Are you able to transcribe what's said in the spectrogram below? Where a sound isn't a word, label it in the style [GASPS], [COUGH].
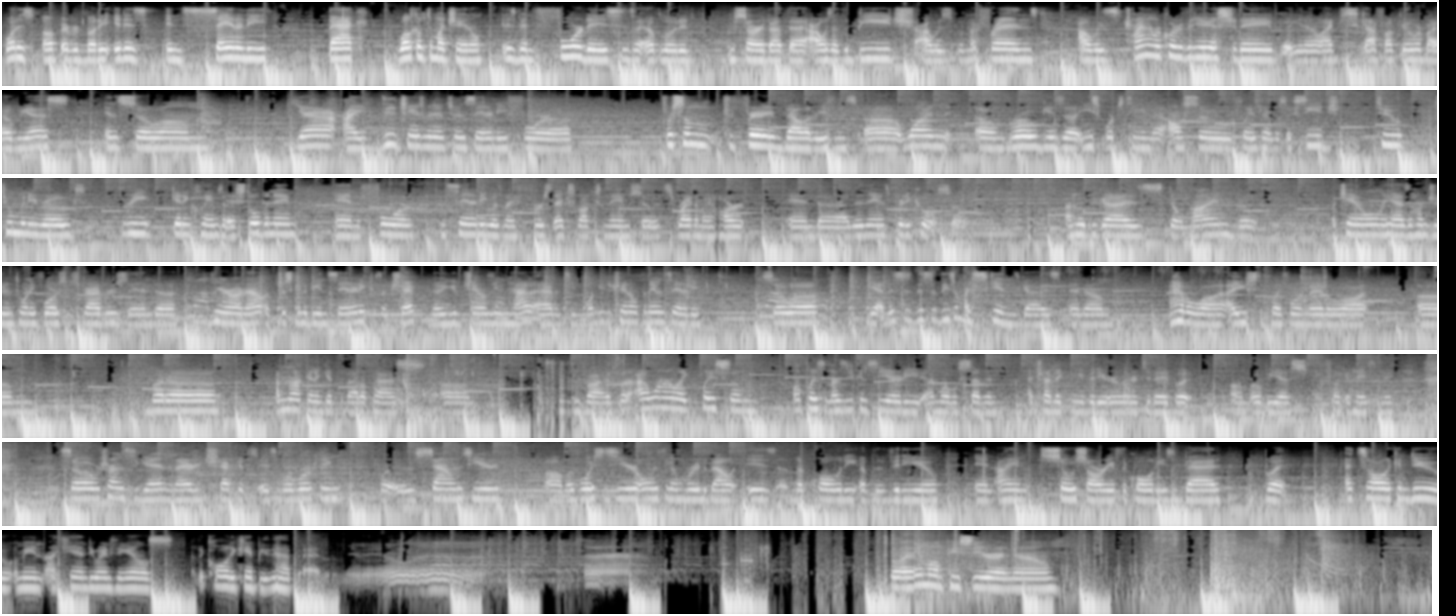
What is up, everybody? It is Insanity back. Welcome to my channel. It has been four days since I uploaded. I'm sorry about that. I was at the beach. I was with my friends. I was trying to record a video yesterday, but you know, I just got fucked over by OBS. And so, um, yeah, I did change my name to Insanity for, uh, for some very valid reasons. Uh, one, um, Rogue is an esports team that also plays Rainbow Six Siege. Two, too many rogues. Three, getting claims that I stole the name. And four, Insanity was my first Xbox name, so it's right in my heart. And uh, the name is pretty cool, so I hope you guys don't mind, but my channel only has 124 subscribers, and uh, from here on out, it's just going to be Insanity, because I checked, no YouTube channels even have it. I haven't seen one YouTube channel with the name Insanity. So, uh, yeah, this is, this is, these are my skins, guys, and, um, I have a lot. I used to play Fortnite a lot, um, but, uh, I'm not gonna get the battle pass, um, season 5, but I wanna, like, play some, I'll play some, as you can see, I already am level 7, I tried making a video earlier today, but, um, OBS fucking hates me. [LAUGHS] so, we're trying this again, and I already checked, it's, it's we're working, the sounds here, uh, my voice is here, only thing I'm worried about is the quality of the video, and I am so sorry if the quality is bad, but that's all I can do, I mean, I can't do anything else, the quality can't be that bad. So I am on PC right now.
